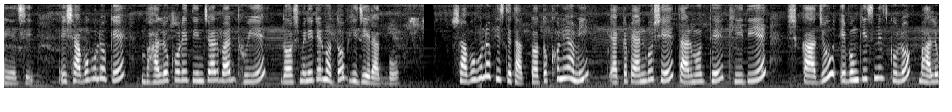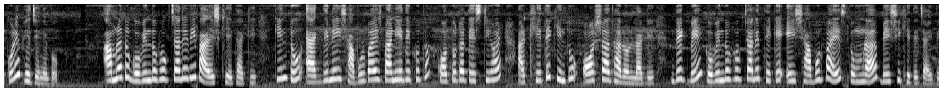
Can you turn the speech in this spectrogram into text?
নিয়েছি। এই সাবুগুলোকে ভালো করে তিন চারবার ধুয়ে দশ মিনিটের মতো ভিজিয়ে রাখব। সাবুগুলো ভিজতে থাক, ততক্ষণে আমি একটা প্যান বসিয়ে তার মধ্যে ঘি দিয়ে কাজু এবং কিশমিশগুলো ভালো করে ভেজে নেব। আমরা তো গোবিন্দভোগ চালেরই পায়েস খেয়ে থাকি। কিন্তু একদিন এই সাবুর পায়েস বানিয়ে দেখো তো, কতটা টেস্টি হয় আর খেতে কিন্তু অসাধারণ লাগে। দেখবে গোবিন্দভোগ চালের থেকে এই সাবুর পায়েস তোমরা বেশি খেতে চাইবে।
